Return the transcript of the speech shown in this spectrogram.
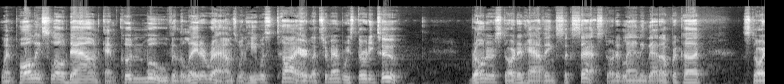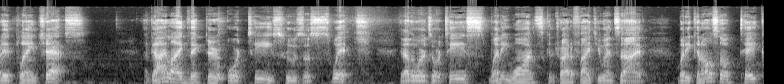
When Paulie slowed down and couldn't move in the later rounds, when he was tired, let's remember he's 32, Broner started having success, started landing that uppercut, started playing chess. A guy like Victor Ortiz, who's a switch, in other words, Ortiz, when he wants, can try to fight you inside, but he can also take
